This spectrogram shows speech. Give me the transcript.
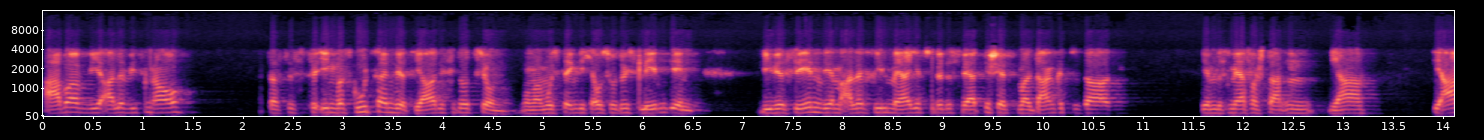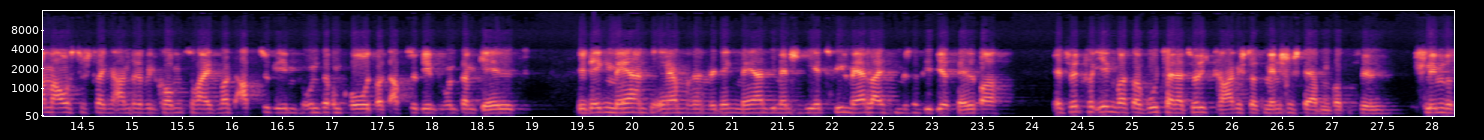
Aber wir alle wissen auch, dass es für irgendwas gut sein wird, ja, die Situation. Und man muss, denke ich, auch so durchs Leben gehen. Wie wir sehen, wir haben alle viel mehr jetzt wieder das wertgeschätzt, mal Danke zu sagen, Die haben das mehr verstanden, ja, die Arme auszustrecken, andere willkommen zu heißen, was abzugeben von unserem Brot, was abzugeben von unserem Geld. Wir denken mehr an die Ärmeren, wir denken mehr an die Menschen, die jetzt viel mehr leisten müssen, wie wir selber. Es wird für irgendwas auch gut sein. Natürlich tragisch, dass Menschen sterben, um Gottes Willen. Schlimm, dass,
